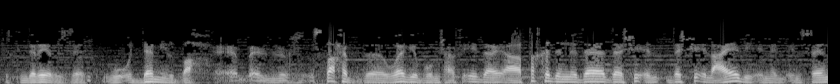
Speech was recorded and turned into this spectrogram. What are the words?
في اسكندرية بالذات وقدامي البحر. صاحب واجب ومش عارف إيه ده أعتقد إن ده ده شيء ده الشيء العادي إن الإنسان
